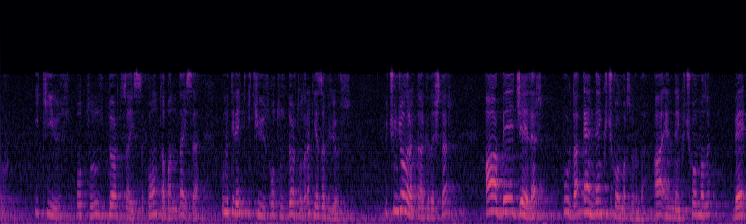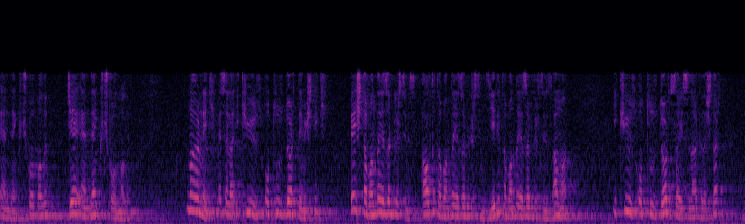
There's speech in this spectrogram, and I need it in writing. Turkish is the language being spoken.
234 sayısı 10 tabanındaysa bunu direkt 234 olarak yazabiliyoruz. Üçüncü olarak da arkadaşlar A, B, C'ler burada n'den küçük olmak zorunda. A n'den küçük olmalı, B n'den küçük olmalı, C n'den küçük olmalı. Buna örnek mesela 234 demiştik. 5 tabanda yazabilirsiniz. 6 tabanda yazabilirsiniz. 7 tabanda yazabilirsiniz ama 234 sayısını arkadaşlar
